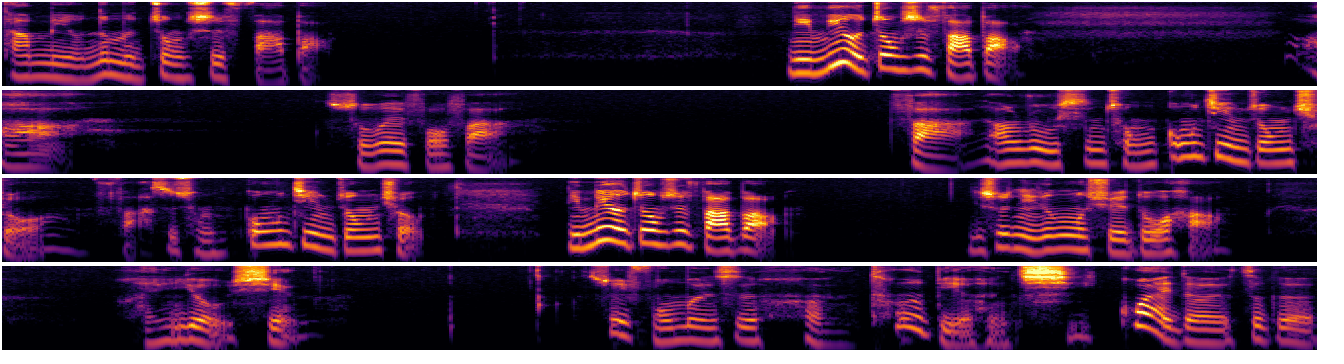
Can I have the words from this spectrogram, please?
他没有那么重视法宝。你没有重视法宝啊，所谓佛法法然后入心，从恭敬中求，法是从恭敬中求。你没有重视法宝，你说你能够学多好，很有限。所以佛门是很特别、很奇怪的这个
